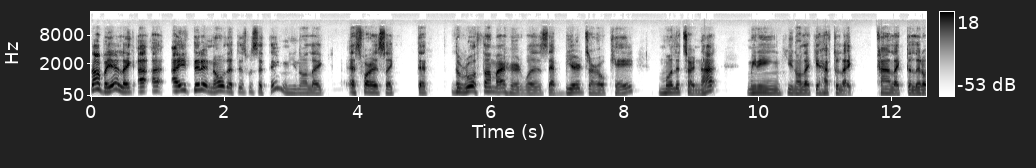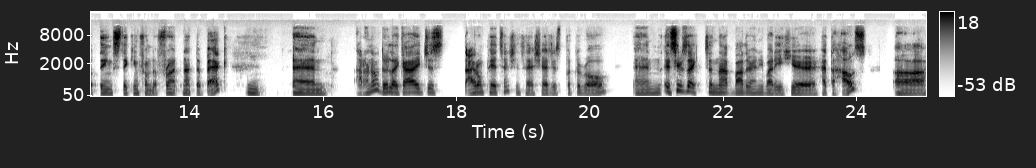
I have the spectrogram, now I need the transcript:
no, but yeah, like I, I I didn't know that this was a thing, you know, like as far as like that the rule of thumb I heard was that beards are okay, mullets are not, meaning, you know, like you have to like kind of like the little thing sticking from the front, not the back. Mm. And I don't know, dude. Like I just I don't pay attention to that shit. I just put the roll, and it seems like to not bother anybody here at the house. Uh,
